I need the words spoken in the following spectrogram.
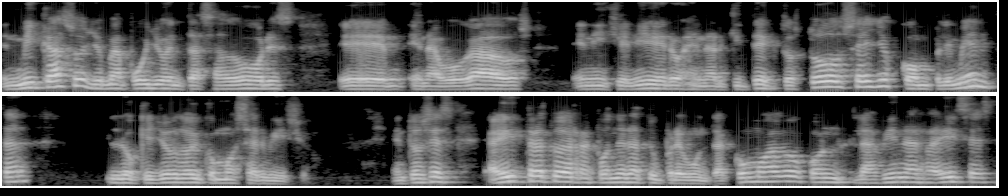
en mi caso, yo me apoyo en tasadores, en abogados, en ingenieros, en arquitectos. Todos ellos complementan lo que yo doy como servicio. Entonces, ahí trato de responder a tu pregunta. ¿Cómo hago con las bienes raíces?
